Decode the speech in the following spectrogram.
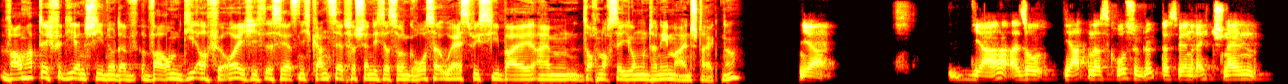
warum habt ihr euch für die entschieden oder warum die auch für euch? Es ist ja jetzt nicht ganz selbstverständlich, dass so ein großer US-VC bei einem doch noch sehr jungen Unternehmen einsteigt, ne? Ja. Ja, also wir hatten das große Glück, dass wir einen recht schnellen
